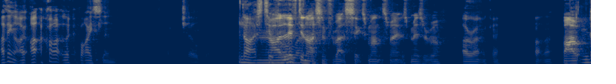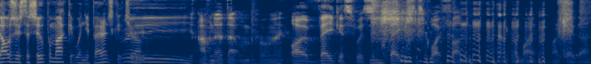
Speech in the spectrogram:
I think I, I quite like the look of Iceland. It's quite chilled there. No, it's too No, I cold lived in there. Iceland for about six months, mate. It was miserable. All right, okay. Fuck that. But That was just a supermarket when your parents get you out. Whee! I haven't heard that one before, mate. Oh, Vegas was Vegas is quite fun. I think I might might go there.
